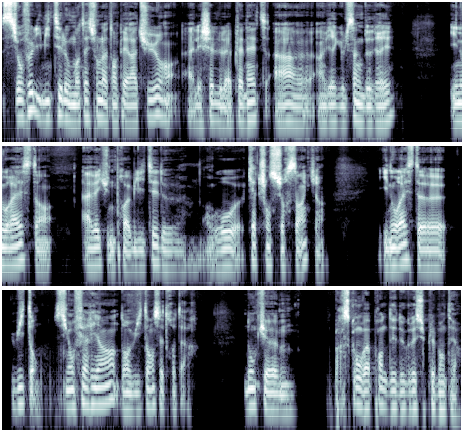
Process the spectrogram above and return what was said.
si on veut limiter l'augmentation de la température à l'échelle de la planète à 1,5 degré, il nous reste, avec une probabilité de, en gros, 4 chances sur 5, il nous reste 8 euh, ans. Si on fait rien, dans 8 ans, c'est trop tard. Donc, euh, Parce qu'on va prendre des degrés supplémentaires.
